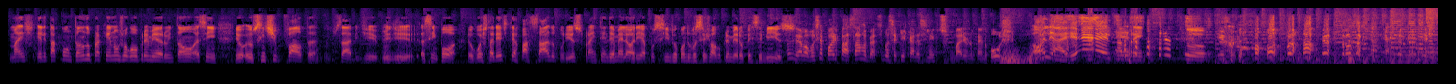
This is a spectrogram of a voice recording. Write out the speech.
Mas ele tá contando para quem não jogou o primeiro. Então, assim, eu, eu senti falta, sabe? De, de- assim, pô, eu gostaria de ter passado por isso para entender melhor. E é possível quando você joga o primeiro, eu percebi Pois isso. é, mas você pode passar, Roberto, se você clicar nesse link do Submarino que tá aí no post Olha ele aprende. e comprar o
